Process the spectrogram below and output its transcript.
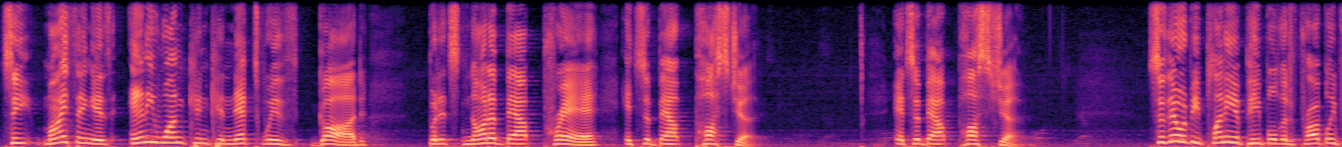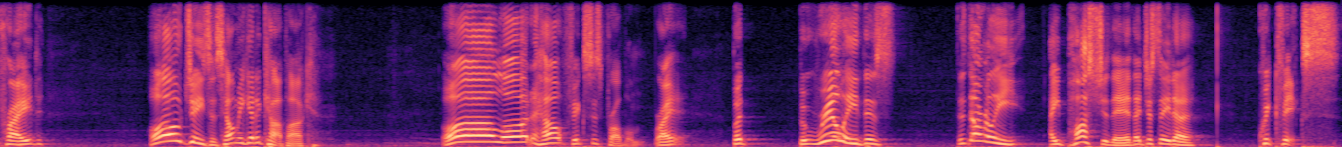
See, my thing is anyone can connect with God, but it's not about prayer, it's about posture. It's about posture. So there would be plenty of people that have probably prayed, Oh, Jesus, help me get a car park. Oh, Lord, help fix this problem, right? But but really, there's there's not really a posture there. They just need a quick fix.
